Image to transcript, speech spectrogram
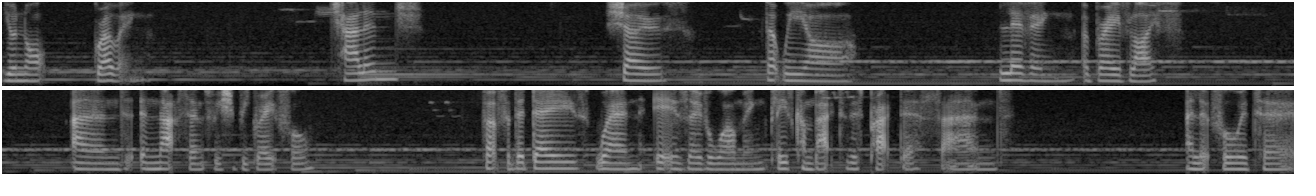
you're not growing. Challenge shows that we are living a brave life. And in that sense, we should be grateful. But for the days when it is overwhelming, please come back to this practice. And I look forward to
